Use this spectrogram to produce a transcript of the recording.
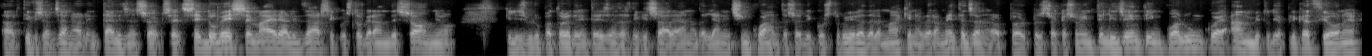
Artificial General Intelligence, cioè se, se, dovesse mai realizzarsi questo grande sogno che gli sviluppatori dell'intelligenza artificiale hanno dagli anni 50, cioè di costruire delle macchine veramente general purpose, cioè che sono intelligenti in qualunque ambito di applicazione,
